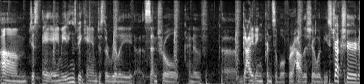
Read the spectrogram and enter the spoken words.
um, just AA meetings became just a really uh, central kind of uh, guiding principle for how the show would be structured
